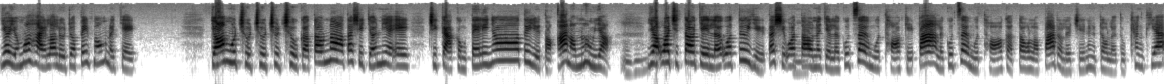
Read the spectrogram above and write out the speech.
giờ dùng mua hai lo lưu cho bếp mong nó chạy cho một chú chú chú chú cả tao nó ta chỉ cho nia e chỉ cả công tê li nhá tư dự tao cá nằm lòng ya ya wa chỉ tao chơi lại wa tư dự ta chỉ wa tao nó chơi lại cú chơi một thọ cái ba lại cú chơi một thọ cả tao là ba rồi lại chơi nên tao lại tụ khăng thia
